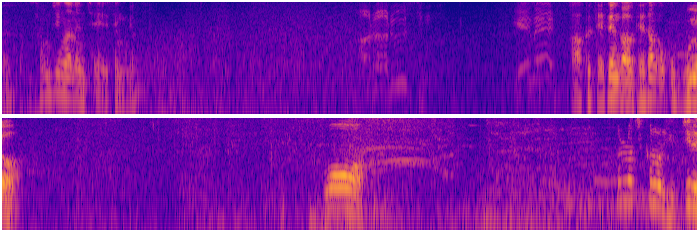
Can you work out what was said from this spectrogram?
응? 상징하는 제 생명? 아그 아, 대생가 대상가 어 뭐야? 와. 클러치 크롤 육지를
